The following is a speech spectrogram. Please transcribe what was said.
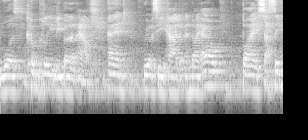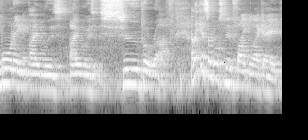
was completely burnt out, and we obviously had a night out. By Saturday morning, I was, I was super rough, and I guess I've also been fighting like a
